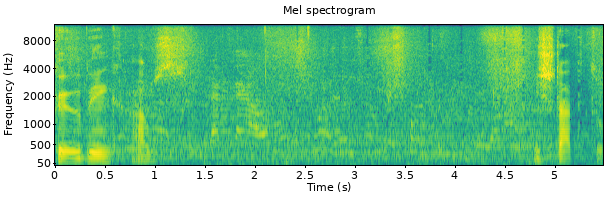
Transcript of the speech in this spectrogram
Hilding House i Stadttur.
